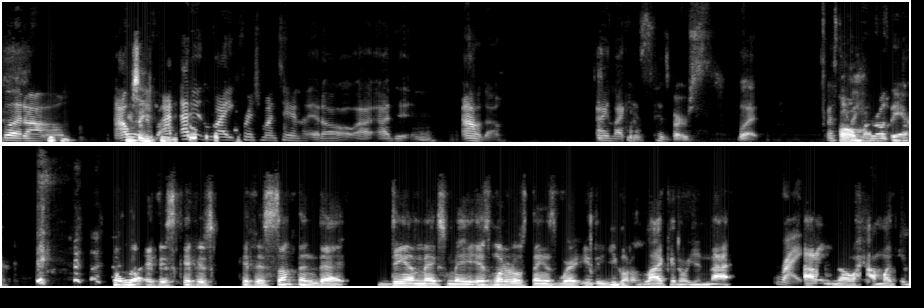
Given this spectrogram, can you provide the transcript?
But um, I, was, I, I, didn't like French Montana at all. I, I didn't. I don't know. I didn't like his his verse, but that's oh the there. well, look, if it's if it's if it's something that DMX made, it's one of those things where either you're gonna like it or you're not. Right. I don't know how much of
